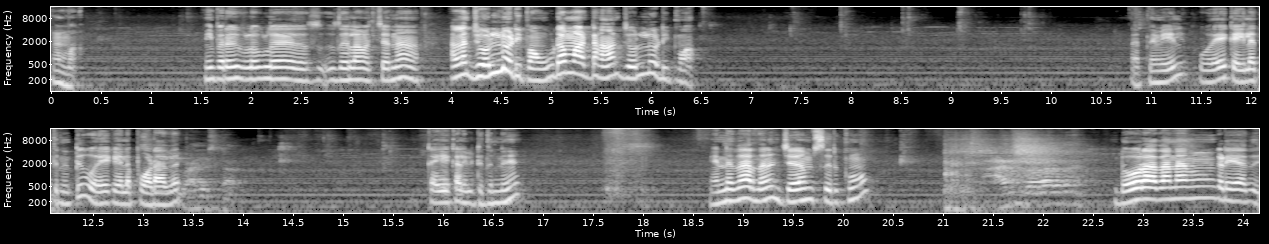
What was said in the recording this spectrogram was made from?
ஆமாம் நீ பிறகு இவ்வளோ இதெல்லாம் வச்சேன்னா நல்லா ஜொல்லு அடிப்பான். விட மாட்டான் ஜொல்லு அடிப்பான். ரத்னவேல் ஒரே கையில் தின்னுட்டு ஒரே கையில் போடாத. கையை கழுவிட்டு தின்னு. என்னதான் இருந்தாலும் ஜேர்ம்ஸ் இருக்கும். டோரா டோரா தானும் கிடையாது.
